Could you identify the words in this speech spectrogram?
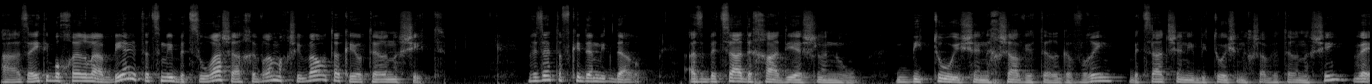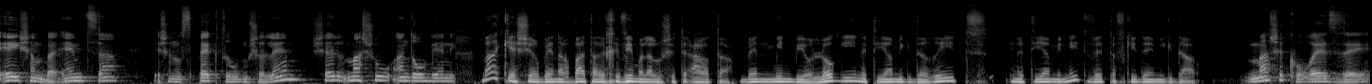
אז הייתי בוחר להביע את עצמי בצורה שהחברה מחשיבה אותה כיותר נשית. וזה תפקידי מגדר. אז בצד אחד יש לנו ביטוי שנחשב יותר גברי, בצד שני ביטוי שנחשב יותר נשי, ואי שם באמצע יש לנו ספקטרום שלם של משהו אנדרוגני. מה הקשר בין ארבעת הרכיבים הללו שתיארת? בין מין ביולוגי, נטייה מגדרית, נטייה מינית ותפקידי מגדר? מה שקורה זה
